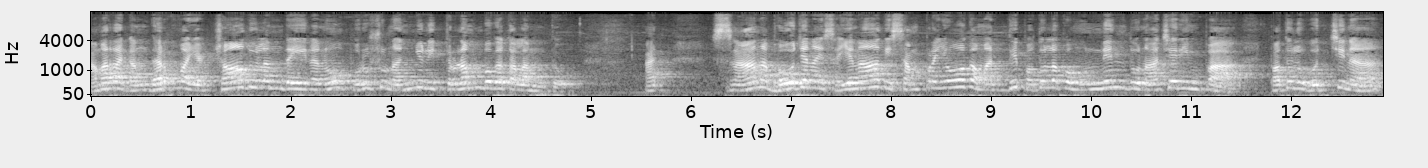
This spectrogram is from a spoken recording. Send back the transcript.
అమర గంధర్వ యక్షాదులందైనను పురుషునన్యుని తృణంబుగ తలంతు. స్నాన భోజన శయనాది సంప్రయోగ మధ్య పతులకు మున్నెందు నాచరింప. పతులు వచ్చిన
